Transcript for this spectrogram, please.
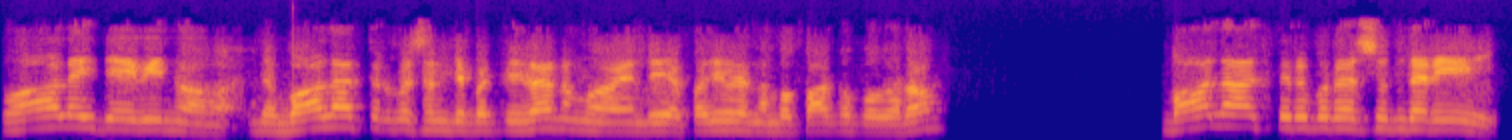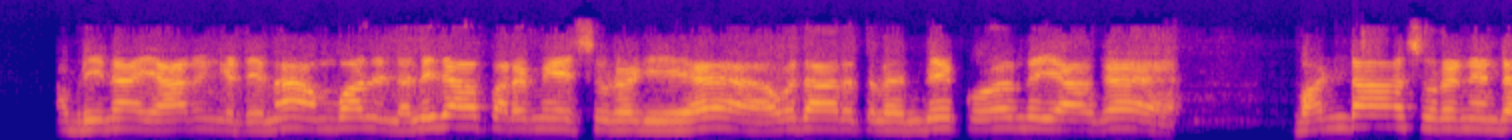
வாழை தேவின்னு வாங்க. இந்த பாலா திருபுர சுந்தரி பற்றி தான் நம்ம இன்றைய பதிவில் நம்ம பார்க்க போகிறோம். பாலா திருபுர சுந்தரி அப்படின்னா யாருன்னு கேட்டீங்கன்னா அம்பாள் லலிதா பரமேஸ்வருடைய அவதாரத்துல இருந்து குழந்தையாக பண்டாசுரன் என்ற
